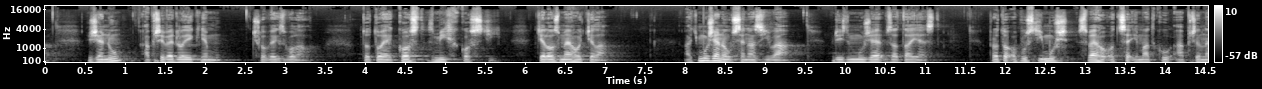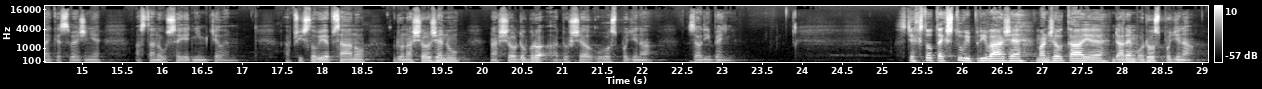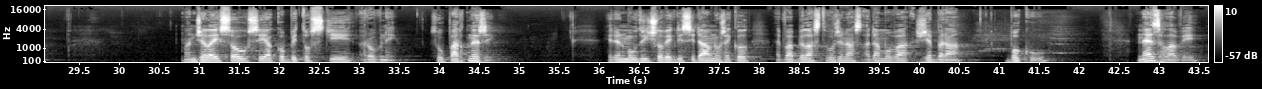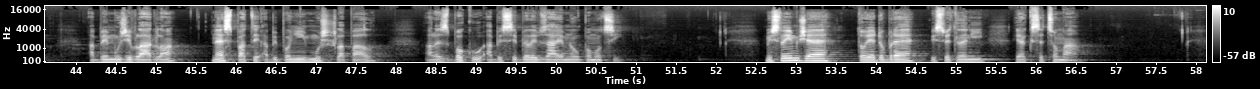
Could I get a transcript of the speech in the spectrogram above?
ženu a přivedl ji k němu. Člověk zvolal. Toto je kost z mých kostí, tělo z mého těla. Ať mu ženou se nazývá, když z muže vzata jest. Proto opustí muž svého otce i matku a přilné ke své ženě a stanou se jedním tělem. A v přísloví je psáno, kdo našel ženu, našel dobro a došel u hospodina zalíbení. Z těchto textů vyplývá, že manželka je darem od hospodina. Manželé jsou si jako bytosti rovny, jsou partneři. Jeden moudrý člověk kdysi dávno řekl, Eva byla stvořena z Adamova žebra, boku, ne z hlavy, aby muži vládla, ne z paty, aby po ní muž šlapal, ale z boku, aby si byli vzájemnou pomocí. Myslím, že to je dobré vysvětlení, jak se co má.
